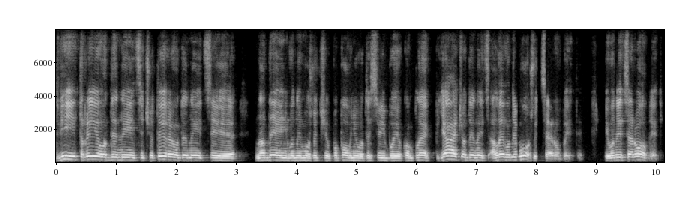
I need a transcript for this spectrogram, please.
дві-три одиниці, чотири одиниці на день вони можуть поповнювати свій боєкомплект 5 одиниць, але вони можуть це робити, і вони це роблять.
